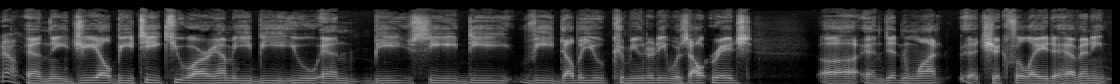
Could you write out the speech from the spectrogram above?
Yeah. And the GLBTQRMEBUNBCDVW community was outraged uh, and didn't want uh, Chick fil A to have any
